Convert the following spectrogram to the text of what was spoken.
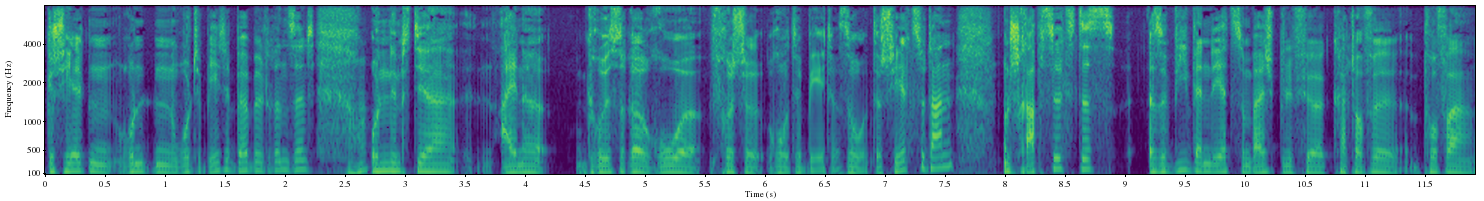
geschälten, runden rote Beete-Böbbel drin sind. Mhm. Und nimmst dir eine größere, rohe, frische rote Beete. So, das schälst du dann und schrapselst es also wie wenn du jetzt zum Beispiel für Kartoffelpuffer,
